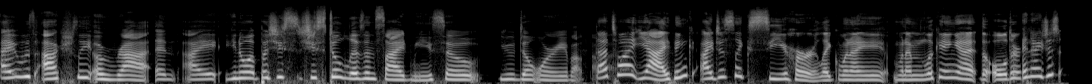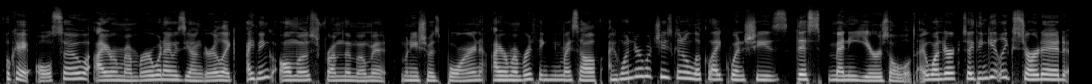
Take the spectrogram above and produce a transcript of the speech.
I was actually a rat and I you know what, but she she still lives inside me. So you don't worry about that. That's why, yeah, I think I just like see her like when I when I'm looking at the older and I just okay, also I remember when I was younger, like I think almost from the moment Manisha was born, I remember thinking to myself, I wonder what she's gonna look like when she's this many years old. I wonder so I think it like started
